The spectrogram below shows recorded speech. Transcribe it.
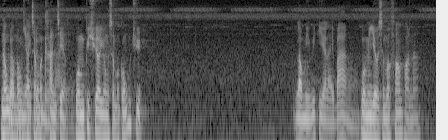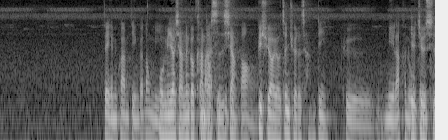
那我们要怎么看见？我们必须要用什么工具？我们有什么方法呢？我们要想能够看到实相，必须要有正确的禅定，也就是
